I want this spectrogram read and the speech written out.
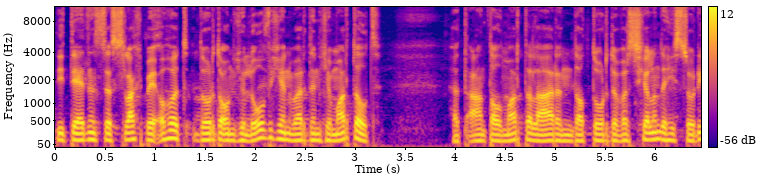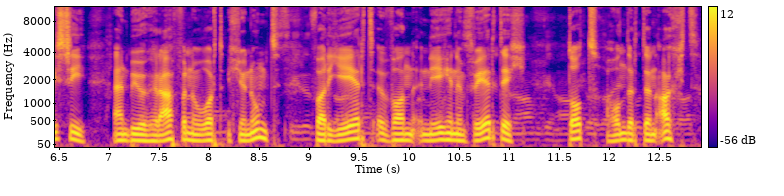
die tijdens de slag bij Uhud door de ongelovigen werden gemarteld. Het aantal martelaren dat door de verschillende historici en biografen wordt genoemd, varieert van 49 tot 108.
